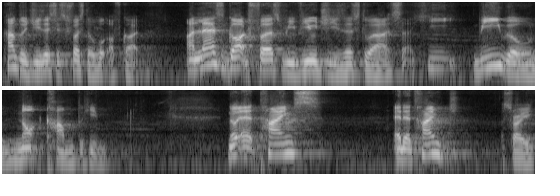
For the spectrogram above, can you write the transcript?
Come to Jesus is first the work of God. Unless God first revealed Jesus to us, he, we will not come to him. Know, at times, at a time, sorry,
